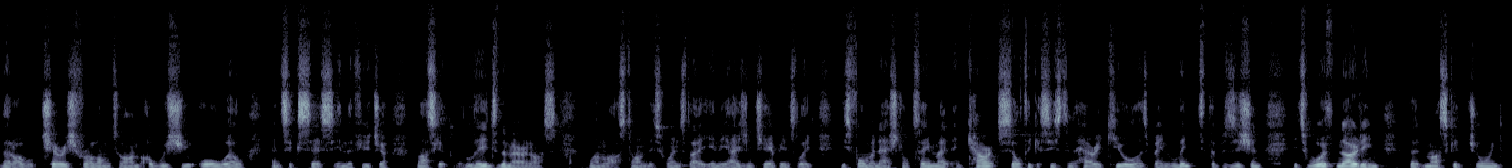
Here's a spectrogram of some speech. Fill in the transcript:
that I will cherish for a long time. I wish you all well and success in the future. Muscat leads the Marinos one last time this Wednesday in the Asian Champions League. His former national teammate and current Celtic assistant Harry Kewell has been linked to the position. It's worth noting that Muscat joined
